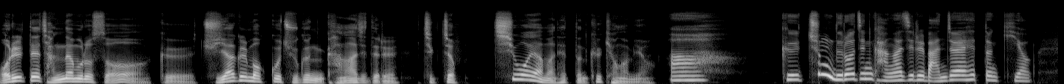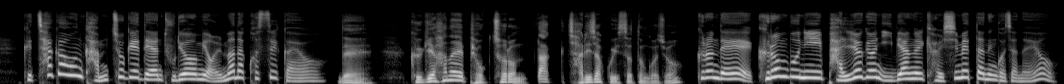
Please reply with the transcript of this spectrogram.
어릴 때 장남으로서 그 쥐약을 먹고 죽은 강아지들을 직접 치워야만 했던 그 경험이요. 아, 그 축 늘어진 강아지를 만져야 했던 기억, 그 차가운 감촉에 대한 두려움이 얼마나 컸을까요? 네. 그게 하나의 벽처럼 딱 자리 잡고 있었던 거죠. 그런데 그런 분이 반려견 입양을 결심했다는 거잖아요.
